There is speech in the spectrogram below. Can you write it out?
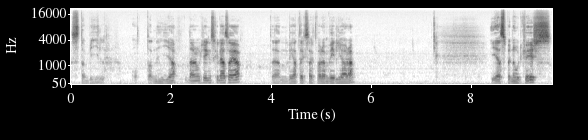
stabil 8-9 däromkring skulle jag säga. Den vet exakt vad den vill göra. Jesper Nordqvist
